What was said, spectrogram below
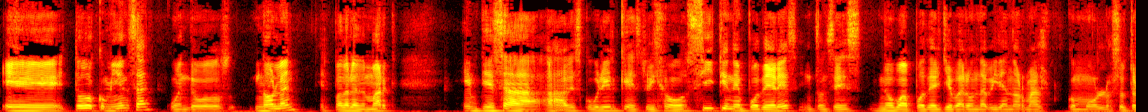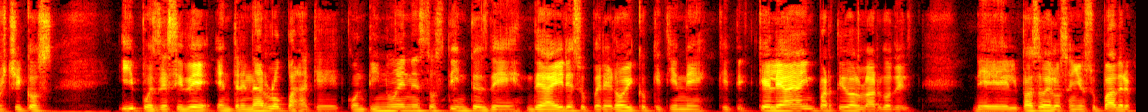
eh, todo comienza cuando Nolan, el padre de Mark, empieza a descubrir que su hijo sí tiene poderes, entonces no va a poder llevar una vida normal como los otros chicos y pues decide entrenarlo para que continúen estos tintes de, aire superheroico que tiene, que, le ha impartido a lo largo del, del, paso de los años su padre.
